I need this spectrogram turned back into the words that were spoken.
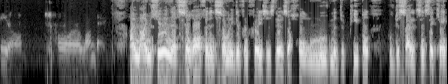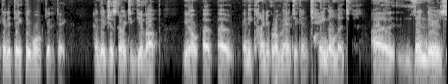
feel, or one day. I'm, I'm hearing that so often in so many different phrases. There's a whole movement of people who've decided since they can't get a date, they won't get a date. And they're just going to give up, you know, uh, uh, any kind of romantic entanglement. Uh, then there's,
